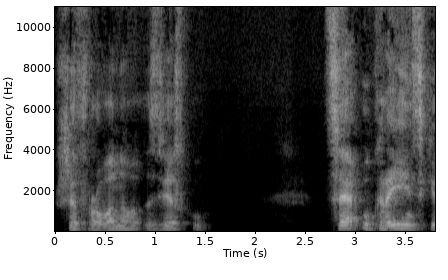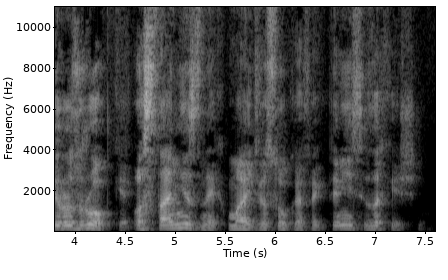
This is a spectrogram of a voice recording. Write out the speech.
шифрованого зв'язку. Це українські розробки. Останні з них мають високу ефективність і захищеність.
